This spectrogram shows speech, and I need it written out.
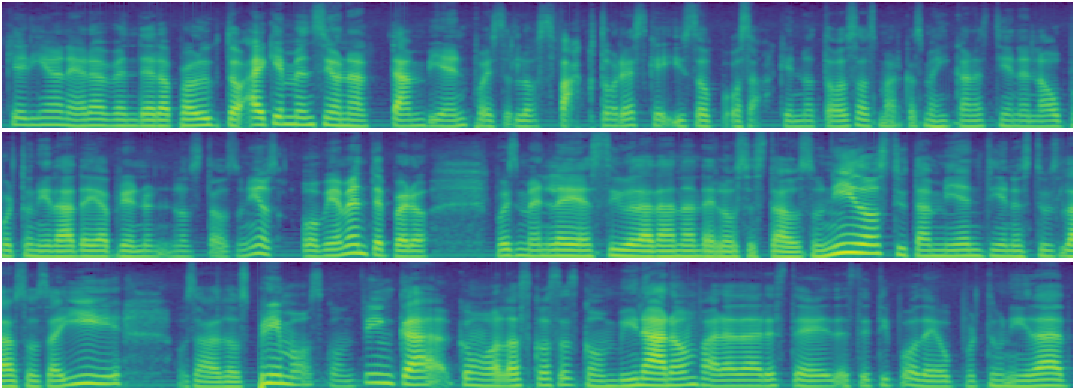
querían era vender el producto. Hay que mencionar también pues los factores que hizo, o sea, que no todas las marcas mexicanas tienen la oportunidad de abrir en los Estados Unidos, obviamente, pero pues Menley es ciudadana de los Estados Unidos, tú también tienes tus lazos allí, o sea, los primos con finca, como las cosas combinaron para dar este, este tipo de oportunidad.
